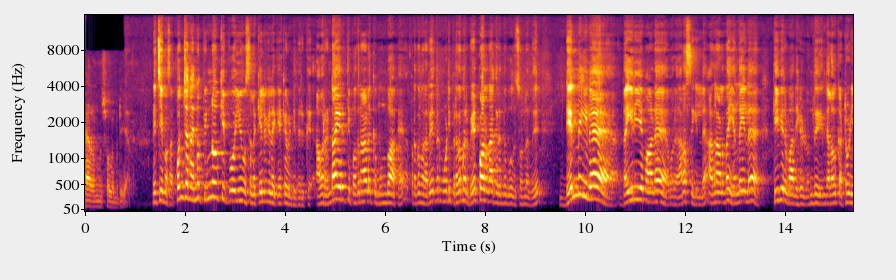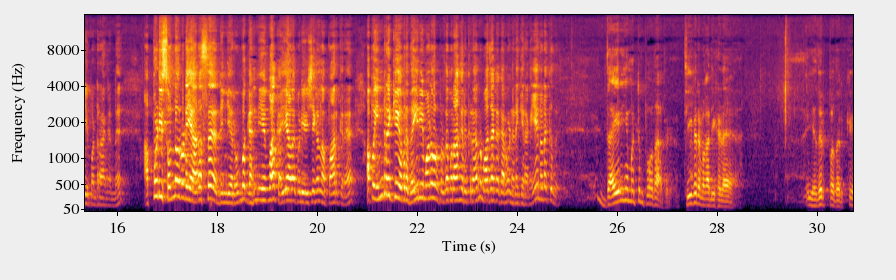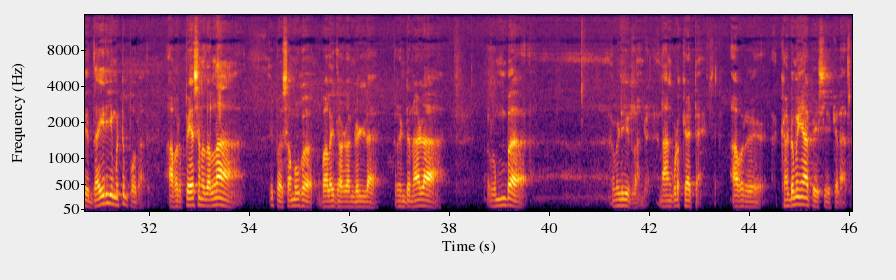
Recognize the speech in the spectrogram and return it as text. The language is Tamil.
காரணம்னு சொல்ல முடியாது. நிச்சயமா சார். கொஞ்சம் நான் இன்னும் பின்னோக்கி போயும் சில கேள்விகளை கேட்க வேண்டியது இருக்கு. அவர் ரெண்டாயிரத்தி பதினாலுக்கு முன்பாக பிரதமர் நரேந்திர மோடி பிரதமர் வேட்பாளராக இருந்தபோது சொன்னது டெல்லியில தைரியமான ஒரு அரசு இல்லை. அதனால தான் எல்லையில தீவிரவாதிகள் வந்து இந்த அளவுக்கு அட்டூழியம் பண்றாங்கன்னு. அப்படி சொன்னவருடைய அரசை நீங்க ரொம்ப கண்ணியமா கையாளக்கூடிய விஷயங்கள் நான் பார்க்கிறேன். அப்ப இன்றைக்கு அவர் தைரியமான ஒரு பிரதமராக இருக்கிறாருன்னு பாஜக காரங்க நினைக்கிறாங்க. ஏன் நடக்குது? தைரியம் மட்டும் போதாது. தீவிரவாதிகளை எதிர்ப்பதற்கு தைரியம் மட்டும் போதாது. அவர் பேசினதெல்லாம் இப்போ சமூக வலைதளங்களில் ரெண்டு நாளாக ரொம்ப வெளியிடுறாங்க. நான் கூட கேட்டேன். அவர் கடுமையாக பேசியிருக்கிறார்.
